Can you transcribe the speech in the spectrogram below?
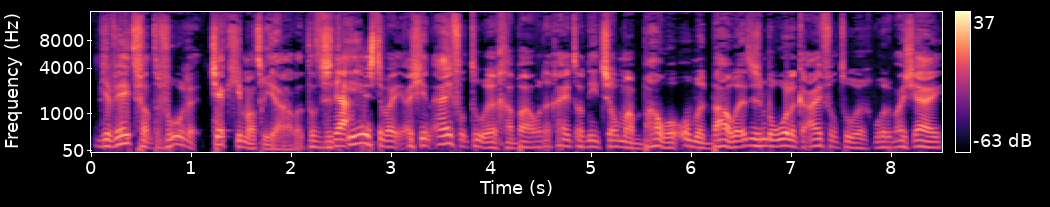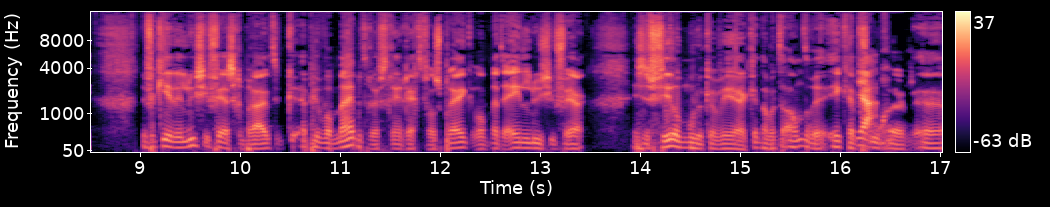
je weet van tevoren, check je materialen. Dat is het Ja. eerste waar je, als je een Eiffeltoren gaat bouwen, dan ga je toch niet zomaar bouwen om het bouwen. Het is een behoorlijke Eiffeltoren geworden. Maar als jij de verkeerde lucifers gebruikt, heb je wat mij betreft geen recht van spreken. Want met de ene lucifer is het veel moeilijker werken dan met de andere. Ik heb Ja. vroeger, eh,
